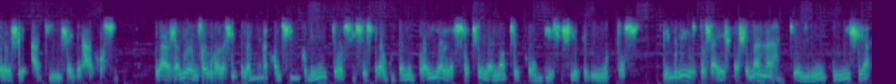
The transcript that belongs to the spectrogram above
13 a 15 grados la salida del sol a las 7 de la mañana con 5 minutos y se estará ocultando por ahí a las 8 de la noche con 17 minutos. Bienvenidos a esta semana que hoy inicia,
